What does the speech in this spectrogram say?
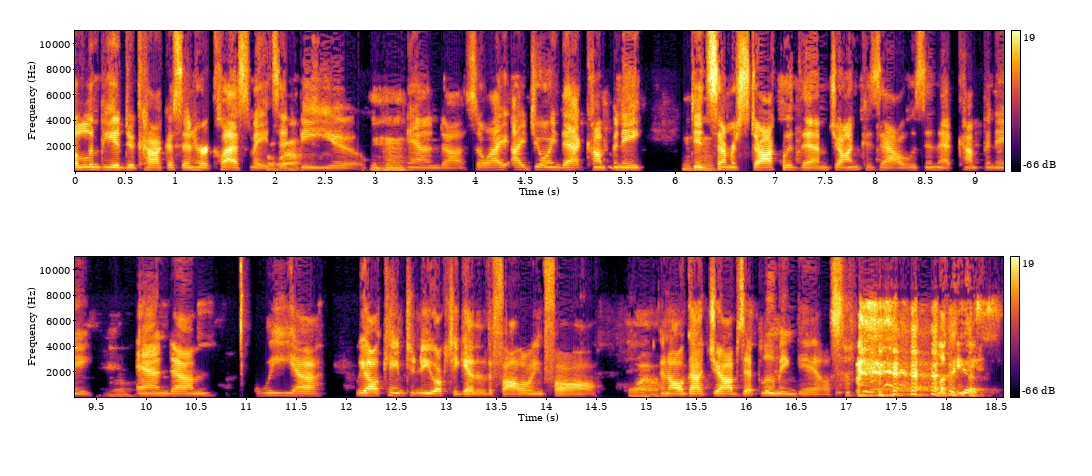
Olympia Dukakis and her classmates Oh, wow. at BU. Mhm. And uh, so I, I joined that company, did Mhm. summer stock with them. John Cazale was in that company, Yeah. and um, we uh, we all came to New York together the following fall, Wow. and all got jobs at Bloomingdale's. looking- yes.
